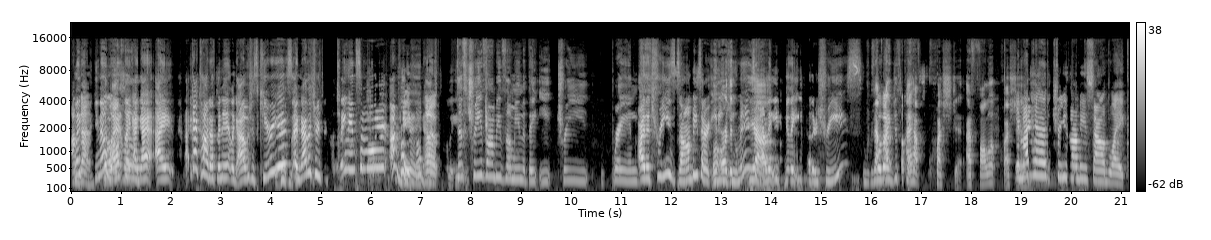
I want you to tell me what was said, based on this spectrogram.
I'm like, done. You know But what? like I got I I got caught up in it. Like I was just curious, and now that you're explaining some more, I'm Hey, good. hold Does tree zombies though mean that they eat tree brains? Are the trees zombies that are eating or the- humans? yeah. Are they eat, do they eat other trees? That- Well, I they're- just I okay. have question. I follow up question. In my head, tree zombies sound like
